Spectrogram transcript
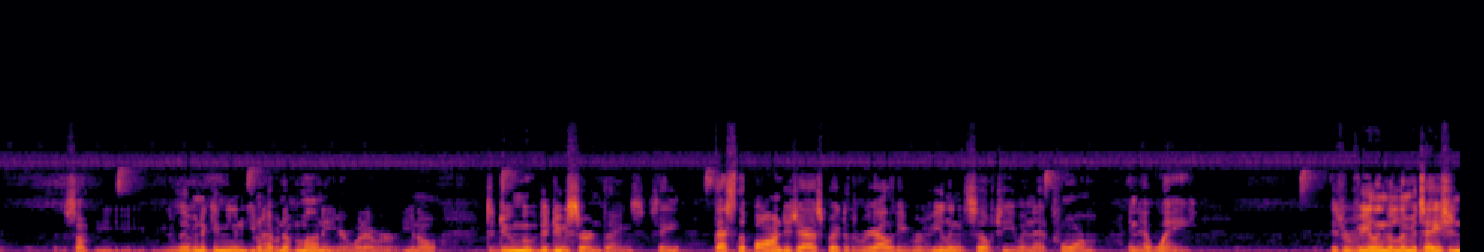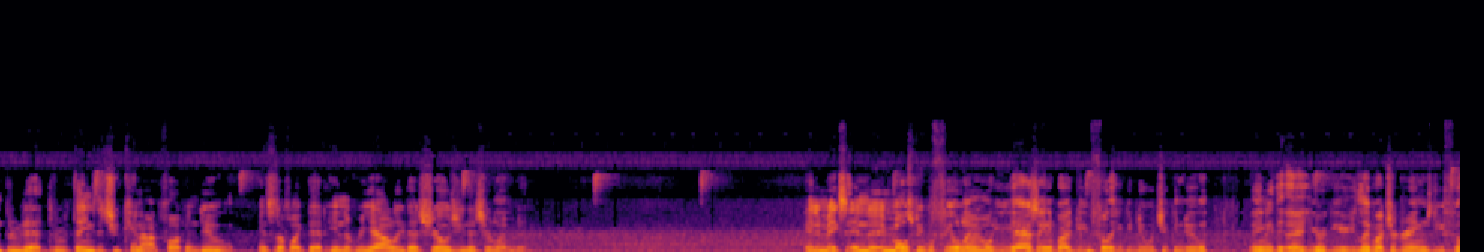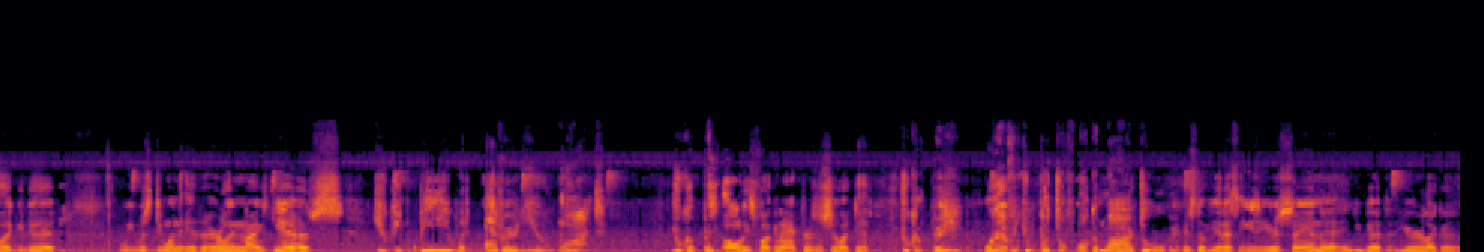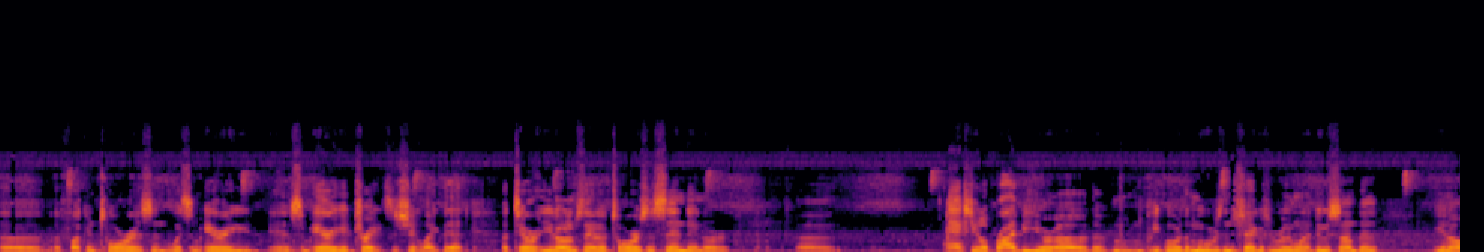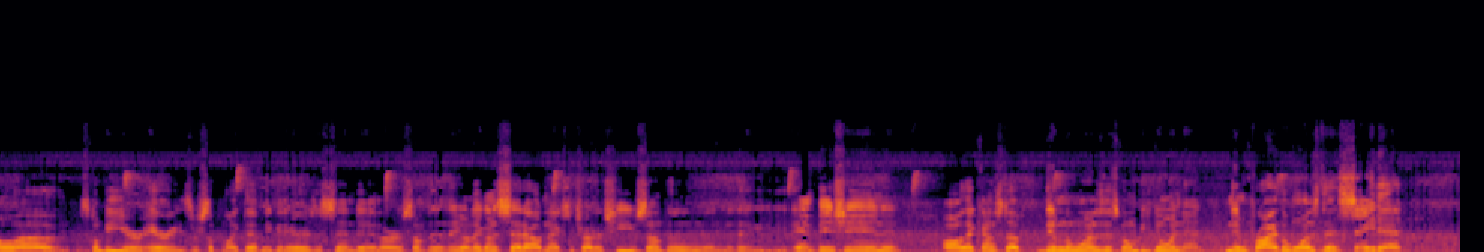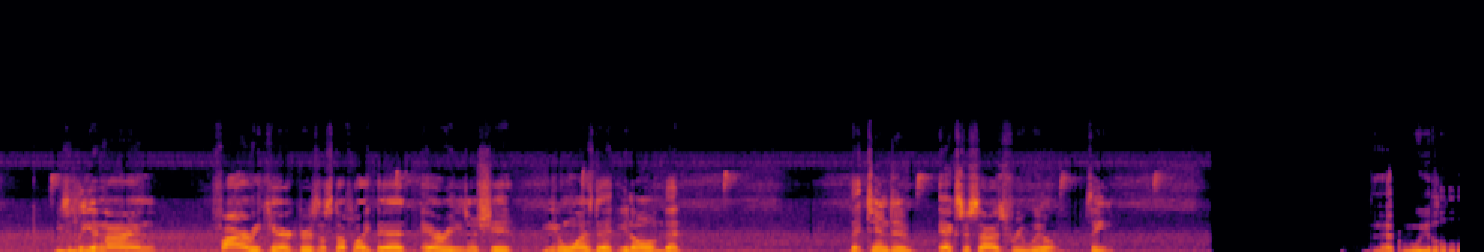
some you live in a community you don't have enough money or whatever you know to do to do certain things see that's the bondage aspect of the reality revealing itself to you in that form in that way it's revealing the limitation through that through things that you cannot fucking do and stuff like that in the reality that shows you that you're limited and it makes and, and, most people feel limited. Well, you ask anybody, do you feel like you can do what you can do? You, uh, you, you live out your dreams. Do you feel like you do that? We was doing it early in the '90s. Yes, you can be whatever you want. You can be all these fucking actors and shit like that. You can be whatever you put your fucking mind to and stuff. Yeah, that's easy. You're saying that, and you got to, you're like a, a, a fucking Taurus and with some Aries some Aries traits and shit like that. A ter- you know what I'm saying? A Taurus ascendant or. Uh, actually, it'll probably be your uh, the people are the movers and shakers who really want to do something you know, uh, it's going to be your Aries or something like that. Maybe an Aries ascendant or something. You know, they're going to set out and actually try to achieve something and the ambition and all that kind of stuff. Them the ones that's going to be doing that. And then probably the ones that say that. These Leonine, fiery characters and stuff like that, Aries and shit. You the ones that, you know, that that tend to exercise free will. See? That will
